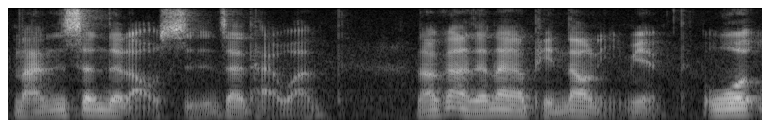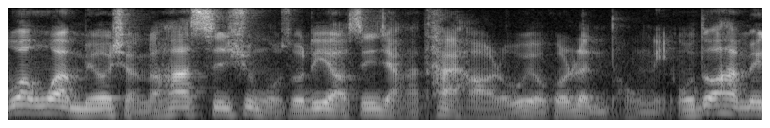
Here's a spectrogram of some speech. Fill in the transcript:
男生的老师在台湾。然后刚才在那个频道里面，我万万没有想到，他私讯我说：“李老师，你讲的太好了，我有过认同你。”我都还没，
